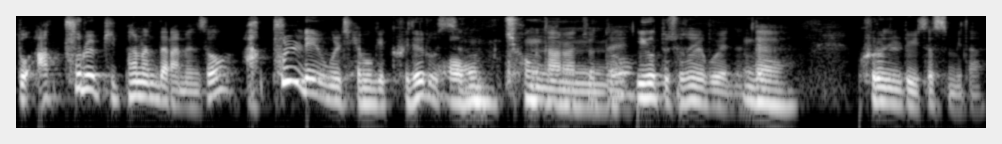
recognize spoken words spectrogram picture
또 악플을 비판한다라면서 악플 내용을 제목에 그대로 쓴 엄청 달았죠 음, 또. 네, 이것도 조선일보였는데 네. 그런 일도 있었습니다.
